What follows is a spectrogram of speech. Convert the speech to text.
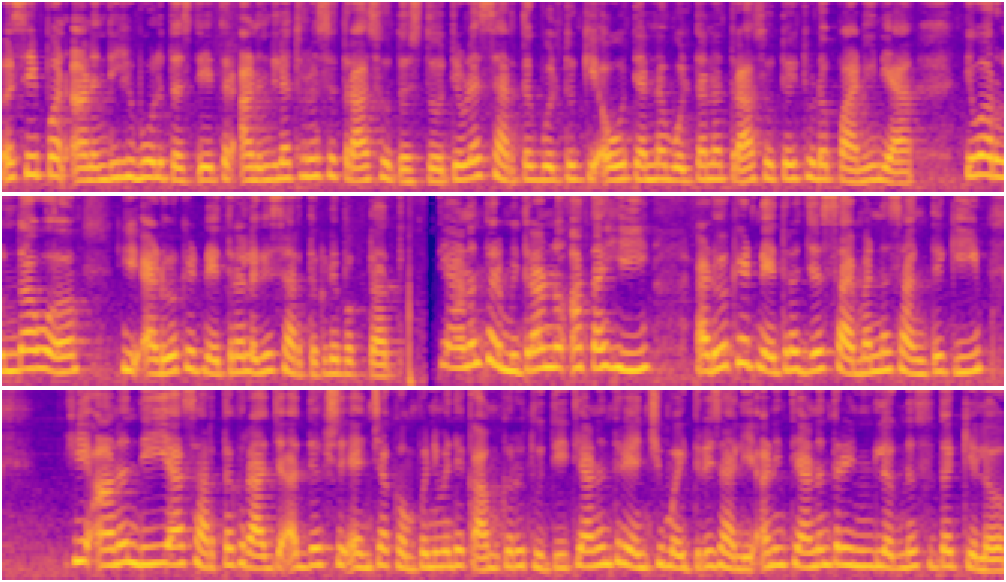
असे पण आनंदीही बोलत असते. तर आनंदीला थोडासा त्रास होत असतो. तेवढ्याच सार्थक बोलतो की अहो त्यांना बोलताना त्रास होतोय थोडं पाणी द्या. तेव्हा रुंदावं ही ॲडव्होकेट नेत्रा लगेच सार्थकडे बघतात. त्यानंतर मित्रांनो आता ही ॲडव्होकेट नेत्रा साहेबांना सांगते की ही आनंदी या सार्थक राज्य अध्यक्ष यांच्या कंपनीमध्ये काम करत होती. त्यानंतर यांची मैत्री झाली आणि त्यानंतर यांनी लग्नसुद्धा केलं.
